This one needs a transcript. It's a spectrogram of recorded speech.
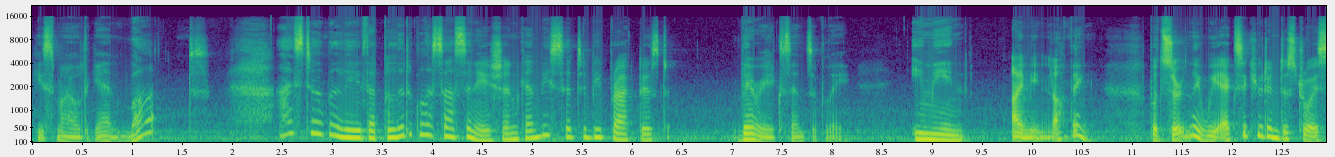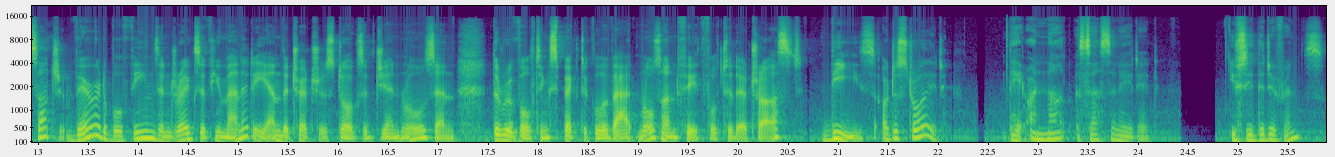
He smiled again. But I still believe that political assassination can be said to be practiced very extensively. You mean? I mean nothing. But certainly we execute and destroy such veritable fiends and dregs of humanity, and the treacherous dogs of generals, and the revolting spectacle of admirals unfaithful to their trust. These are destroyed. They are not assassinated. You see the difference?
